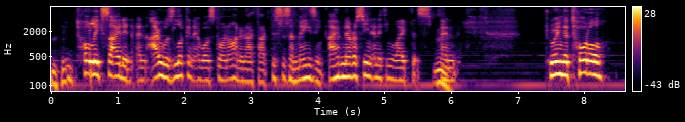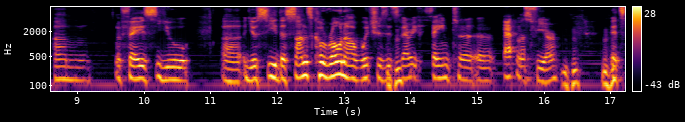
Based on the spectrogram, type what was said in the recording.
mhm. totally excited and i was looking at what's going on and i thought this is amazing i have never seen anything like this Mm. and during the total um, phase you uh, you see the sun's corona which is its Mhm. very faint uh, uh, atmosphere Mhm. Mhm. it's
